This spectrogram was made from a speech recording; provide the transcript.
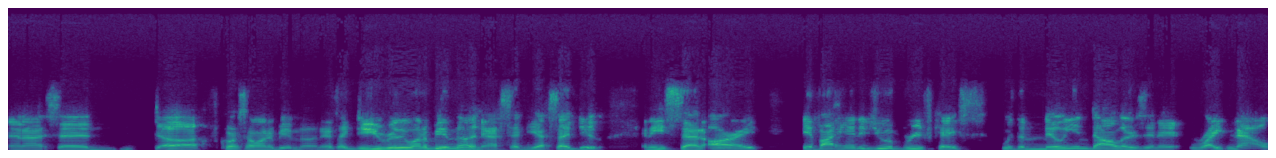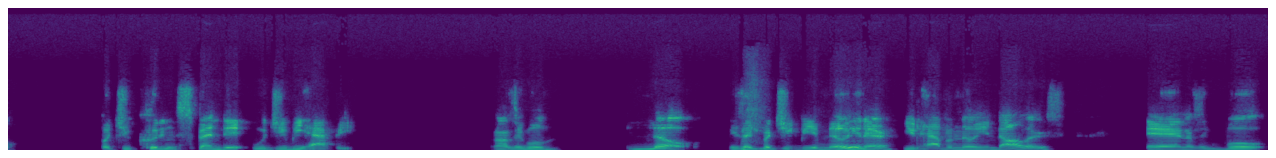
And I said, "Duh, of course I want to be a millionaire." He's like, "Do you really want to be a millionaire?" I said, "Yes, I do." And he said, "All right, if I handed you a briefcase with a million dollars in it right now, but you couldn't spend it, would you be happy? And I was like, well, no. He's like, but you'd be a millionaire. You'd have a million dollars. And I was like, well,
